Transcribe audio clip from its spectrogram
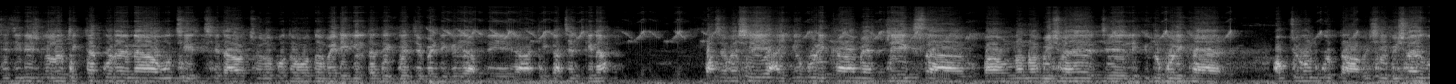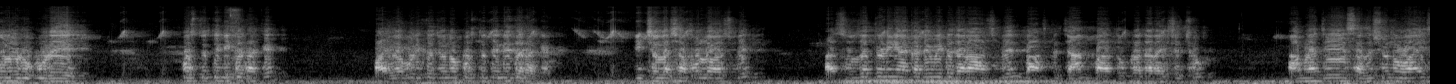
যে জিনিসগুলো ঠিকঠাক করে নেওয়া উচিত সেটা হচ্ছে হলো প্রথমত মেডিকেলটা দেখবেন যে মেডিকেলে আপনি ঠিক আছেন কিনা। পাশাপাশি আইকিউ পরীক্ষা ম্যাট্রিক্স বা অন্যান্য বিষয়ে যে লিখিত পরীক্ষায় অংশগ্রহণ করতে হবে, সেই বিষয়গুলোর উপরে প্রস্তুতি নিতে থাকে ভাইবা পরীক্ষার জন্য প্রস্তুতি নিতে থাকেন। ইনশাল্লাহ সাফল্য আসবে। আর সোলজার ট্রেনিং একাডেমিতে যারা আসবেন বা আসতে চান বা তোমরা যারা এসেছ আমরা যে সাজেশন ওয়াইজ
